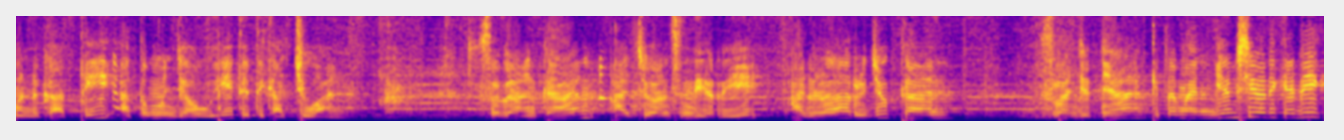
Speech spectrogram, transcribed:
mendekati atau menjauhi titik acuan. Sedangkan acuan sendiri adalah rujukan. Selanjutnya, kita main games yuk adik-adik.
